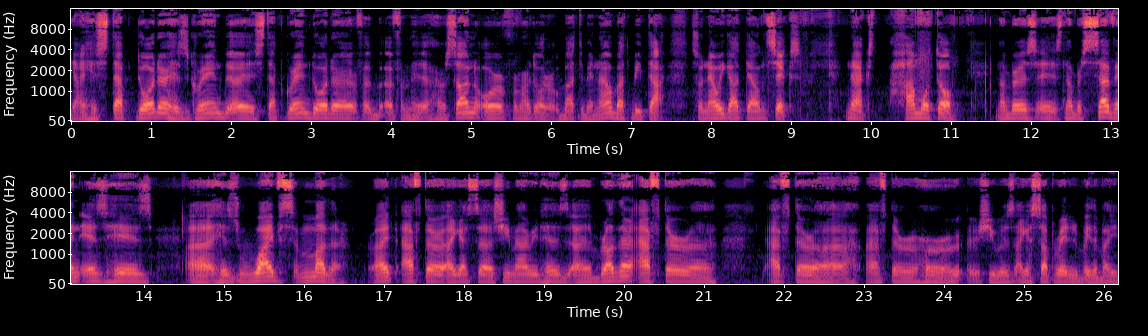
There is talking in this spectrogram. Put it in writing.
yeah, his stepdaughter, his grand uh, step granddaughter uh, from her son or from her daughter. Ubat now bat bita. So now we got down six. Next, hamoto. Numbers is number seven is his uh, his wife's mother. Right after I guess uh, she married his uh, brother after uh, after after her she was I guess separated either by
